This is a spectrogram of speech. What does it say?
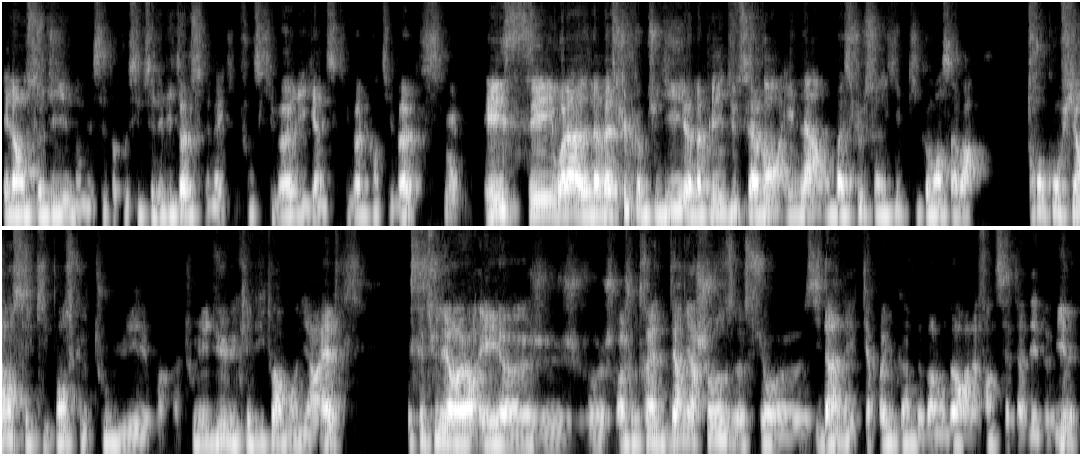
Et là, on se dit, non, mais c'est pas possible, c'est les Beatles, les mecs, ils font ce qu'ils veulent, ils gagnent ce qu'ils veulent quand ils veulent. Et c'est, voilà, la bascule, comme tu dis, la plénitude, c'est avant. Et là, on bascule sur une équipe qui commence à avoir trop confiance et qui pense que tout lui est, pas, tout lui est dû, mais que les victoires vont venir à elle. Et c'est une erreur. Et euh, je, je, rajouterai une dernière chose sur euh, Zidane, et qui n'a pas eu quand même de ballon d'or à la fin de cette année 2000,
